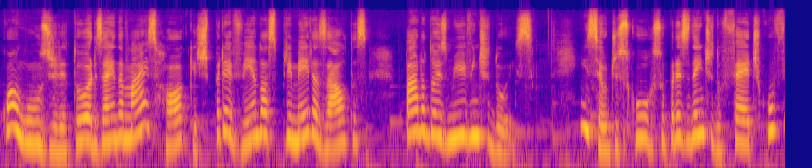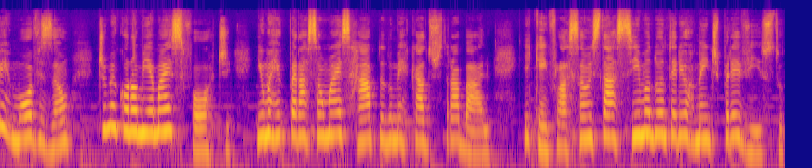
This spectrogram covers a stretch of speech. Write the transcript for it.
com alguns diretores ainda mais hawkish prevendo as primeiras altas para 2022. Em seu discurso, o presidente do FED confirmou a visão de uma economia mais forte e uma recuperação mais rápida do mercado de trabalho, e que a inflação está acima do anteriormente previsto,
